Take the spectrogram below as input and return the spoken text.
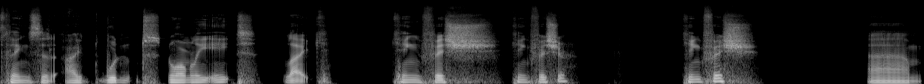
things that I wouldn't normally eat, like kingfish, kingfisher, kingfish, um,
